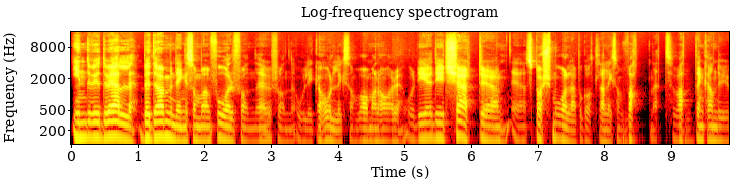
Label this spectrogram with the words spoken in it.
individuell bedömning som man får från, eh, från olika håll, liksom, vad man har. Och det, det är ett kärt eh, eh spörsmål här på Gotland, liksom vattnet. Vatten kan du,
